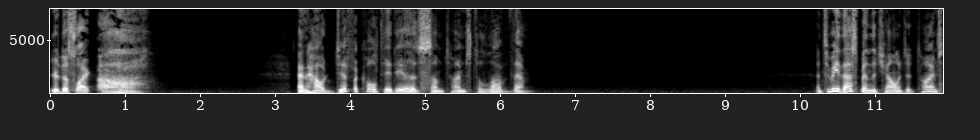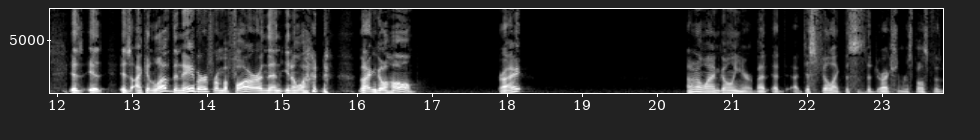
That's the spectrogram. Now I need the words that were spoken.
You're just like, ah. Oh. And how difficult it is sometimes to love them. And to me, that's been the challenge at times, is, is, is I can love the neighbor from afar, and then, you know what? then I can go home. Right? I don't know why I'm going here, but I, I just feel like this is the direction we're supposed to,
